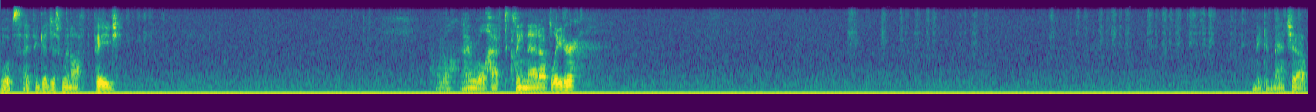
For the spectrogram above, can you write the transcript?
Whoops, I think I just went off the page. Well, I will have to clean that up later. Make it match up.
